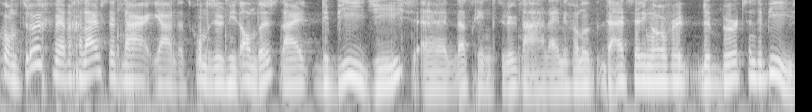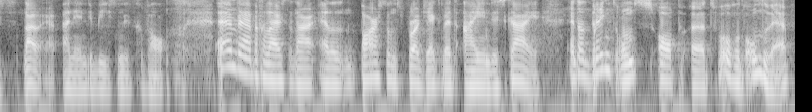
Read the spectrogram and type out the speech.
welkom terug. We hebben geluisterd naar, ja, dat kon natuurlijk niet anders, naar de Bee Gees. Eh, dat ging natuurlijk naar aanleiding van de, uitzending over de Birds and the Bees. Nou, eh, alleen de Bees in dit geval. En we hebben geluisterd naar Alan Parsons Project met Eye in the Sky. En dat brengt ons op eh, het volgende onderwerp,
